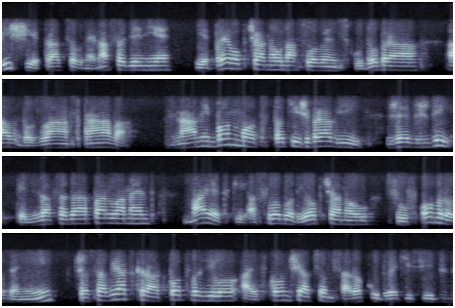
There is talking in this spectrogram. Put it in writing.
vyššie pracovné nasadenie, je pre občanov na Slovensku dobrá alebo zlá správa. Známy bonmot totiž vraví, že vždy, keď zasadá parlament, majetky a slobody občanov sú v ohrození, čo sa viackrát potvrdilo aj v končiacom sa roku 2020.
